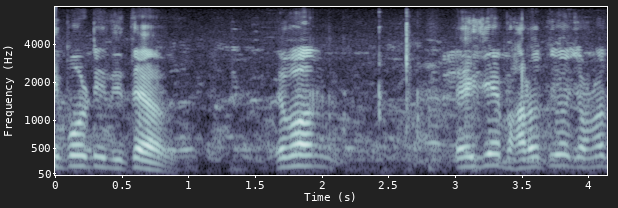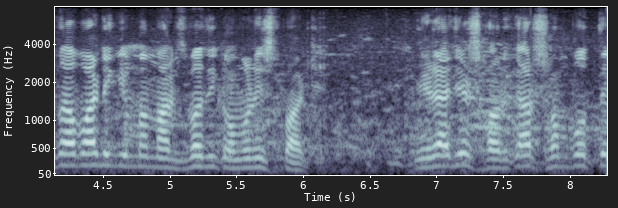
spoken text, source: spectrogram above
রিপোর্টই দিতে হবে। এবং এই যে ভারতীয় জনতা পার্টি কিংবা মার্ক্সবাদী কমিউনিস্ট পার্টি এরা যে সরকার সম্পর্কে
